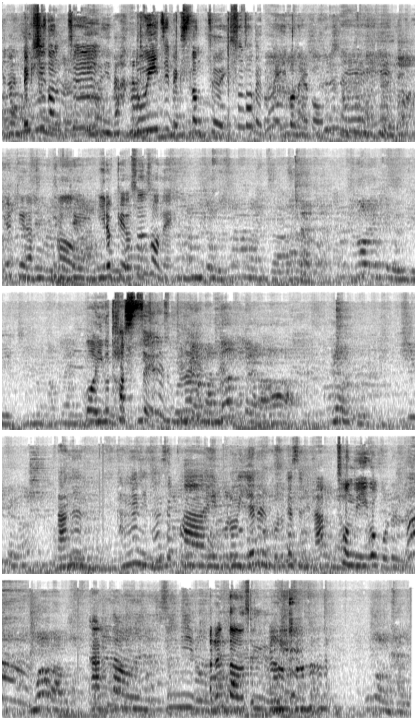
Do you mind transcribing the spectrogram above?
약간 맥시던트, 노이즈 맥시던트 순서대로네 이번 앨범. 이렇게 어. 이렇게 순서네. 와 이거 다 쎄. 나는 당연히 탈색파이므로 얘를 고르겠습니다. 저는 이거 고를래. 아름다운 승리로. 아름다운 승리.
